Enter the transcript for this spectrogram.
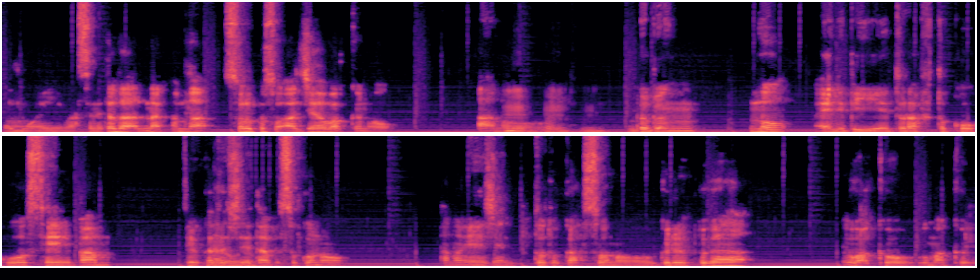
思いますね。ただ、なまあ、それこそアジア枠の、あの、うんうん部分の NBA ドラフト候補生版という形で多分そこの、あの、エージェントとか、そのグループが枠をうまく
